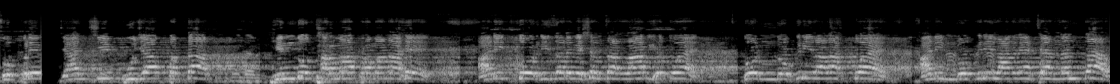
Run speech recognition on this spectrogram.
सुप्रीम ज्यांची पूजा पद्धत हिंदू धर्माप्रमाणे आहे आणि तो रिझर्वेशनचा लाभ घेतोय तो नोकरीला लागतोय आणि नोकरी लागल्याच्या नंतर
